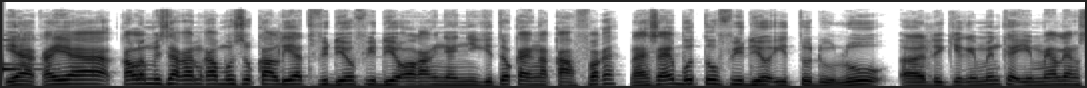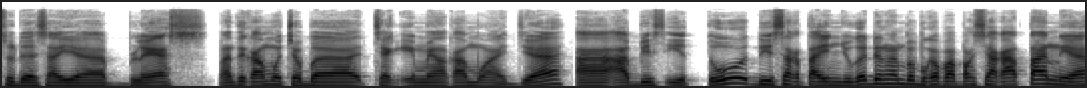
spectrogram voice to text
Ya kayak kalau misalkan kamu suka lihat video-video orang nyanyi gitu kayak nge-cover. Nah, saya butuh video itu dulu eh, dikirimin ke email yang sudah saya blast. Nanti kamu coba cek email kamu aja. Ah, abis itu disertain juga dengan beberapa persyaratan ya.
